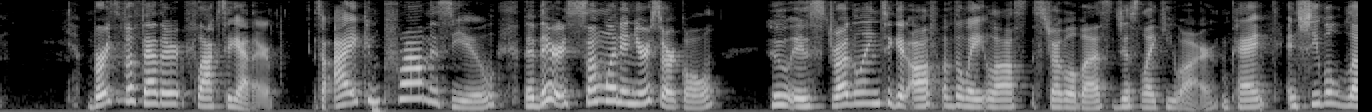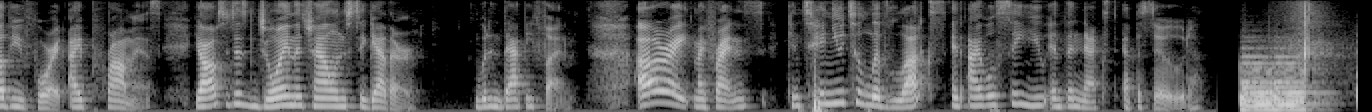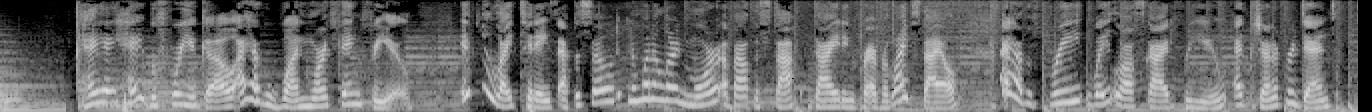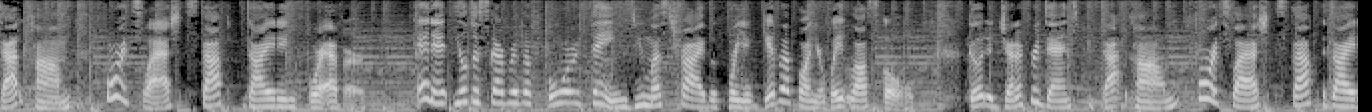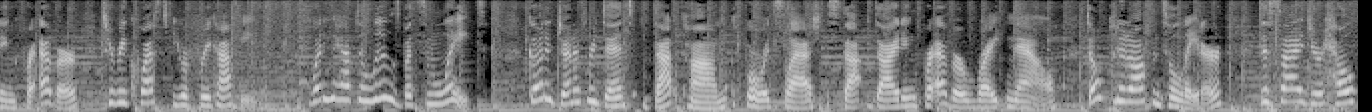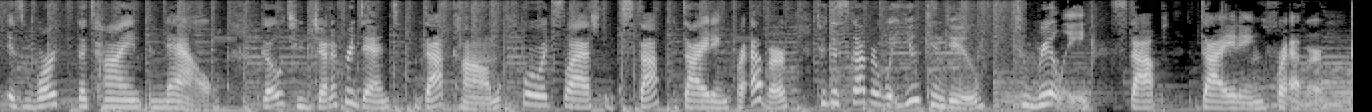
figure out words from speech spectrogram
Birds of a feather flock together. So I can promise you that there is someone in your circle who is struggling to get off of the weight loss struggle bus just like you are, okay? And she will love you for it, I promise. Y'all should just join the challenge together. Wouldn't that be fun? All right, my friends, continue to live lux, and I will see you in the next episode. Hey, hey, hey, before you go, I have one more thing for you. If you like today's episode and want to learn more about the Stop Dieting Forever lifestyle, I have a free weight loss guide for you at jenniferdent.com forward slash stop dieting forever. In it, you'll discover the four things you must try before you give up on your weight loss goal. Go to jenniferdent.com forward slash stop dieting forever to request your free copy. What do you have to lose but some weight? Go to jenniferdent.com forward slash stop dieting forever right now. Don't put it off until later. Decide your health is worth the time now. Go to jenniferdent.com forward slash stop dieting forever to discover what you can do to really stop dieting forever.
